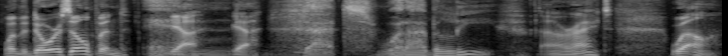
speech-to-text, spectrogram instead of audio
well, the door's opened. yeah, yeah. That's what I believe. All right. Well,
